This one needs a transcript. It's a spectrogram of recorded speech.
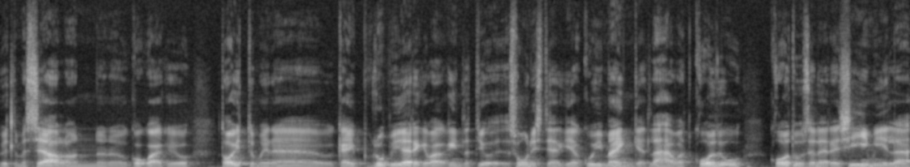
ütleme, seal on kogu aeg ju toitumine käib klubi järgi väga kindlalt suuniste järgi ja kui mängijad lähevad kodu, kodusele režiimile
